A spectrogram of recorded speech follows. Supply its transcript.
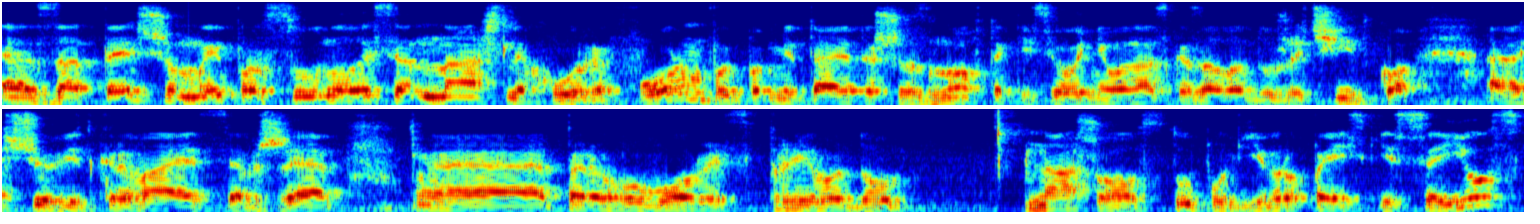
е, за те, що ми просунулися на шляху реформ. Ви пам'ятаєте, що знов таки сьогодні вона сказала дуже чітко, е, що відкривається вже переговори з приводу. Нашого вступу в Європейський Союз,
